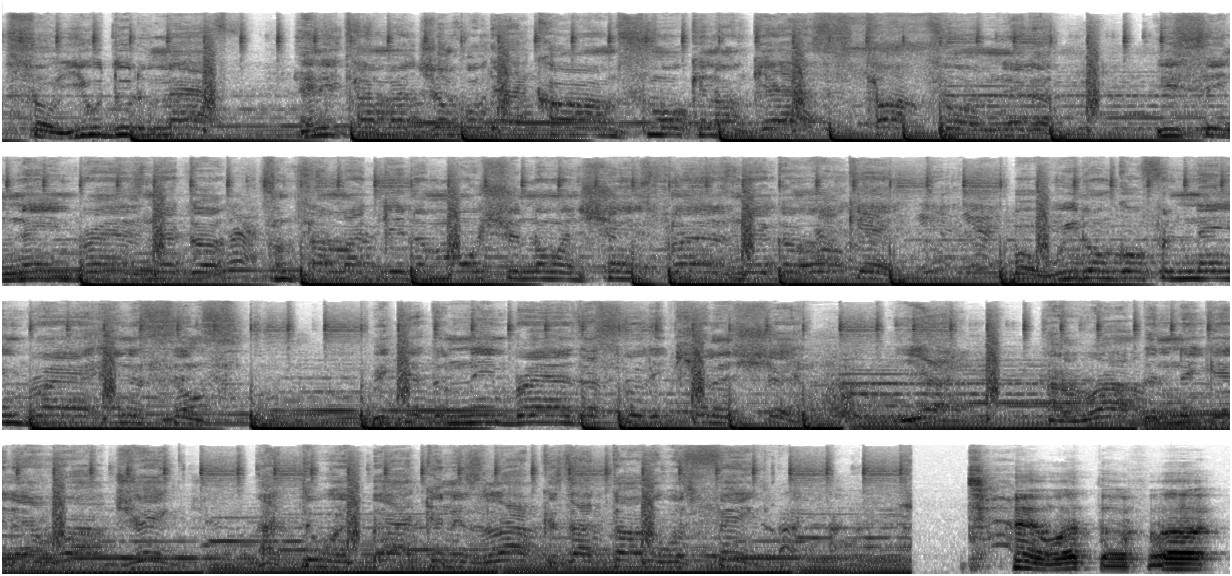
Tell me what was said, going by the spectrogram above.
so you do the math. Anytime I jump on that car, I'm smoking on gas. Talk to him, nigga. You see name brands, nigga. Sometimes I get emotional and change plans, nigga. Okay, but we don't go for name brand innocence. We get the name brands that's really killing shit. Yeah. I robbed the nigga what the fuck?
